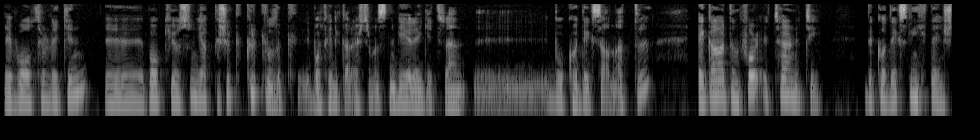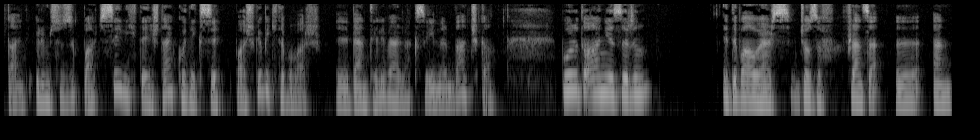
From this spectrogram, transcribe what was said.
E, Walter Lake'in e, Bocchius'un yaklaşık 40 yıllık botanik araştırmasını bir yere getiren e, bu kodeksi anlattı. A Garden for Eternity, The Codex Liechtenstein, Ölümsüzlük Bahçesi Liechtenstein Kodeksi başka bir kitabı var. E, Benteli Verlax yayınlarından çıkan. Bu arada aynı yazarın Eddie Bowers, Joseph Franz e, and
